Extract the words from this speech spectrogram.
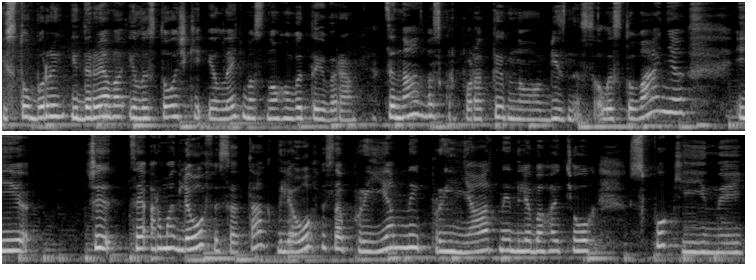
і стовбури, і дерева, і листочки, і ледь масного ветивера. Це назва з корпоративного бізнесу листування. І чи це аромат для офіса? Так, для офіса приємний, прийнятний для багатьох, спокійний,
